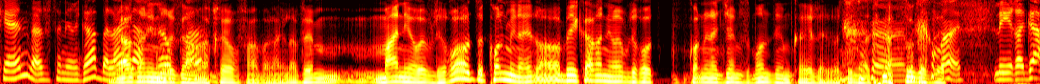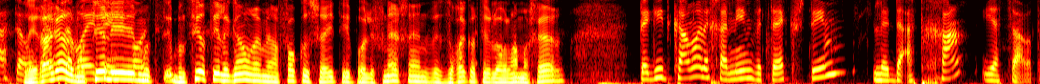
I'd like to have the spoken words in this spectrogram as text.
כן, ואז אתה נרגע בלילה ואז אני אחרי נרגע הופעה? אחרי הופעה בלילה. ומה אני אוהב לראות? זה כל מיני, אבל בעיקר אני אוהב לראות כל מיני ג'יימס בונדים כאלה, ואת יודעת, מהסוג הזה. להירגע, אתה אומר, להירגע, זה מוציא, לי. מוציא, מוציא אותי לגמרי מהפוקוס שהייתי פה לפני כן, וזורק אותי לעולם אחר. תגיד, כמה לחנים וטקסטים לדעתך יצרת?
